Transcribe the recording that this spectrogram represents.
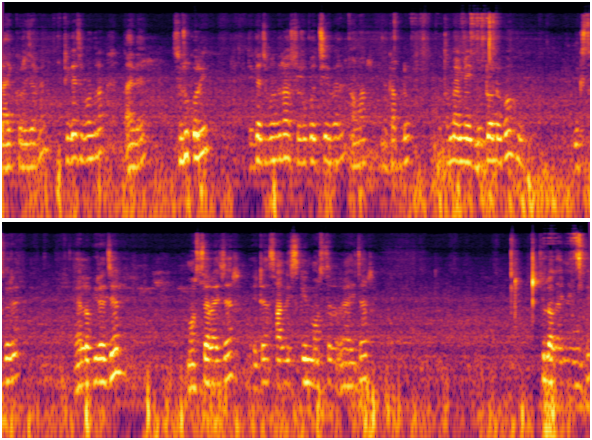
লাইক করে যাবেন। ঠিক আছে বন্ধুরা, তাহলে শুরু করি। ঠিক আছে বন্ধুরা, শুরু করছি এবারে আমার মেকআপ লুক প্রথমে আমি এই দুটো নেব। মিক্স করে অ্যালোভেরা জেল ময়শ্চারাইজার এটা সানস্ক্রিন ময়শ্চারাইজার কিছু লাগাইনি মুখে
